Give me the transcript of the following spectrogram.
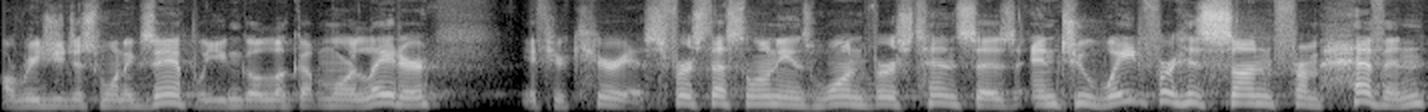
I'll read you just one example. You can go look up more later if you're curious. 1 Thessalonians 1, verse 10 says, And to wait for his Son from heaven,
